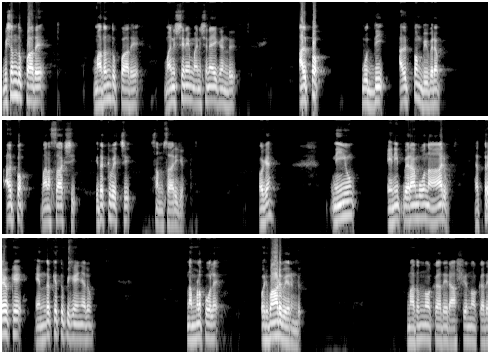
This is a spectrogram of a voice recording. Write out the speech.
വിഷം തുപ്പാതെ മതം തുപ്പാതെ മനുഷ്യനെ മനുഷ്യനായി കണ്ട് അല്പം ബുദ്ധി അല്പം വിവരം അല്പം മനസാക്ഷി ഇതൊക്കെ വെച്ച് സംസാരിക്കും. ഓക്കെ? നീയും ഇനി വരാൻ പോകുന്ന ആരും എത്രയൊക്കെ എന്തൊക്കെ തുപ്പിക്കഴിഞ്ഞാലും നമ്മളെപ്പോലെ ഒരുപാട് പേരുണ്ട്. മതം നോക്കാതെ രാഷ്ട്രീയം നോക്കാതെ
